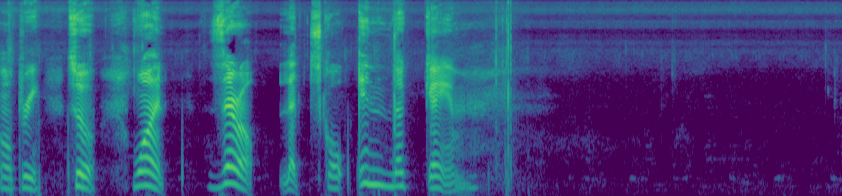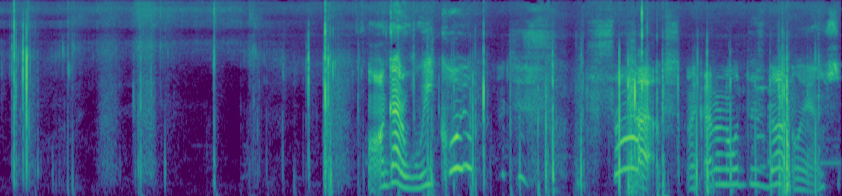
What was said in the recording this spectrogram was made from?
Oh, three, two, one, zero. Let's go in the game. Oh, I got a weak coil? That just sucks. Like, I don't know what this. Wait, let's.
